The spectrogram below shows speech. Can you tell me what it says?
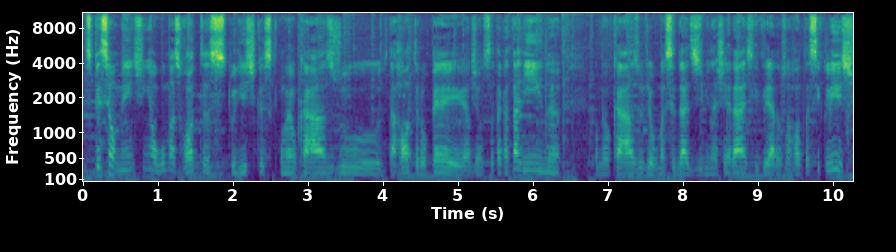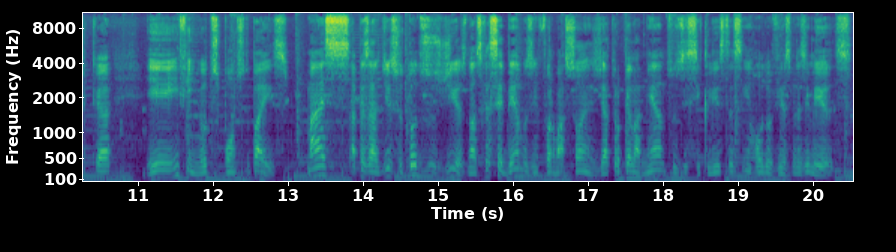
especialmente em algumas rotas turísticas, como é o caso da Rota Europeia, região de Santa Catarina, como é o caso de algumas cidades de Minas Gerais que criaram sua rota ciclística e, enfim, outros pontos do país. Mas, apesar disso, todos os dias nós recebemos informações de atropelamentos de ciclistas em rodovias brasileiras.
